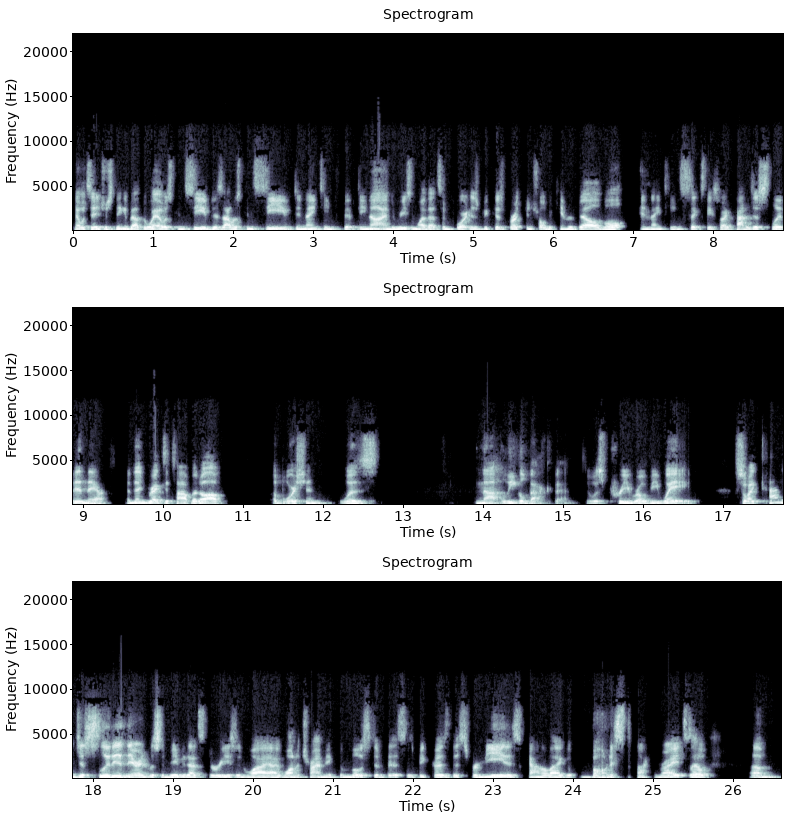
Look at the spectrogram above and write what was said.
Now, what's interesting about the way I was conceived is I was conceived in 1959. The reason why that's important is because birth control became available in 1960. So I kind of just slid in there. And then, Greg, to top it off, abortion was not legal back then. It was pre Roe v. Wade. So I kind of just slid in there and listen, maybe that's the reason why I want to try and make the most of this is because this for me is kind of like bonus time, right? So um,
